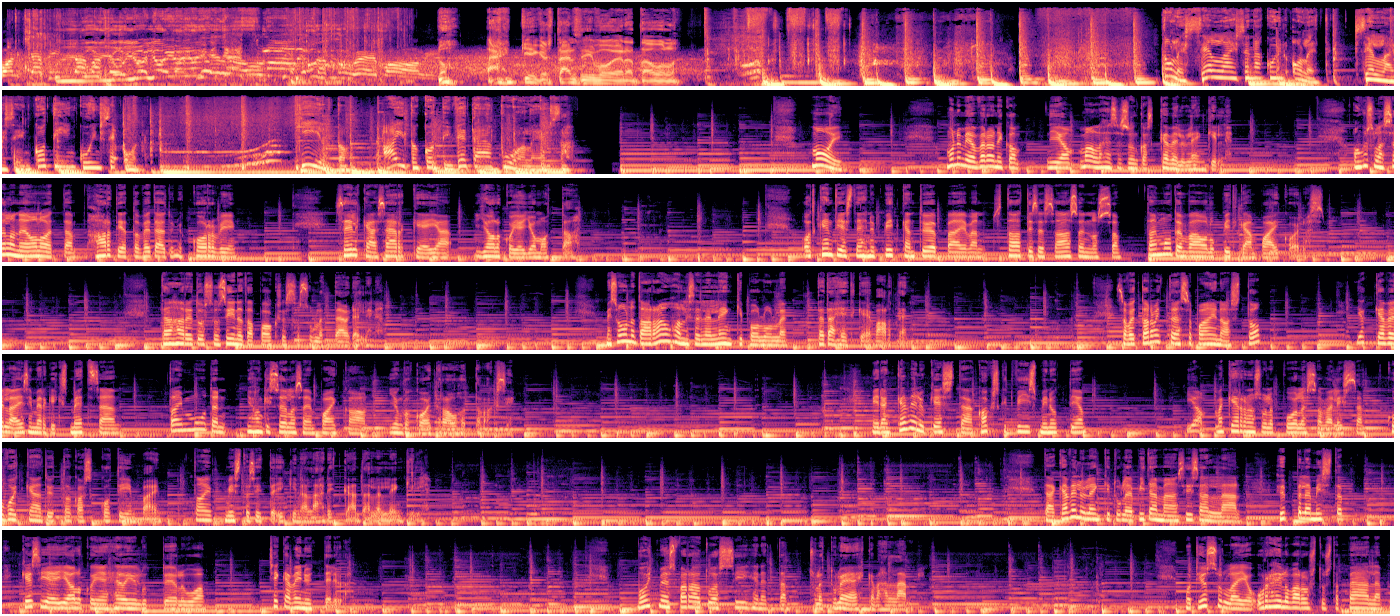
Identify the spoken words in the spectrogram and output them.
Aivan käsittämätöntä. No, äkkiäkös tän voi erä olla? Tule sellaisena kuin olet, sellaiseen kotiin kuin se on. Kiilto. Aito koti vetää puoleensa. Moi! Mun nimi on Veronika ja mä oon lähdössä sun kanssa kävelylenkille. Onko sulla sellainen olo, että hartiat on vetäytynyt korviin, selkää särkee ja jalkoja jomottaa? Oot kenties tehnyt pitkän työpäivän staattisessa asennossa tai muuten vaan ollut pitkään paikoillas. Tämä harjoitus on siinä tapauksessa sulle täydellinen. Me suunnataan rauhalliselle lenkkipolulle tätä hetkeä varten. Sä voit tarvittaessa painaa stop ja kävellä esimerkiksi metsään tai muuten johonkin sellaiseen paikkaan, jonka koet rauhoittavaksi. Meidän kävely kestää 25 minuuttia ja mä kerron sulle puolessa välissä, kun voit kääntyä takaisin kotiin päin tai mistä sitten ikinä lähditkään tälle lenkille. Tämä kävelylenkki tulee pitämään sisällään hyppelemistä, kesien ja jalkojen heiluttelua sekä venyttelyä. Voit myös varautua siihen, että sulle tulee ehkä vähän lämmin. Mutta jos sulla ei ole urheiluvarustusta päällä,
